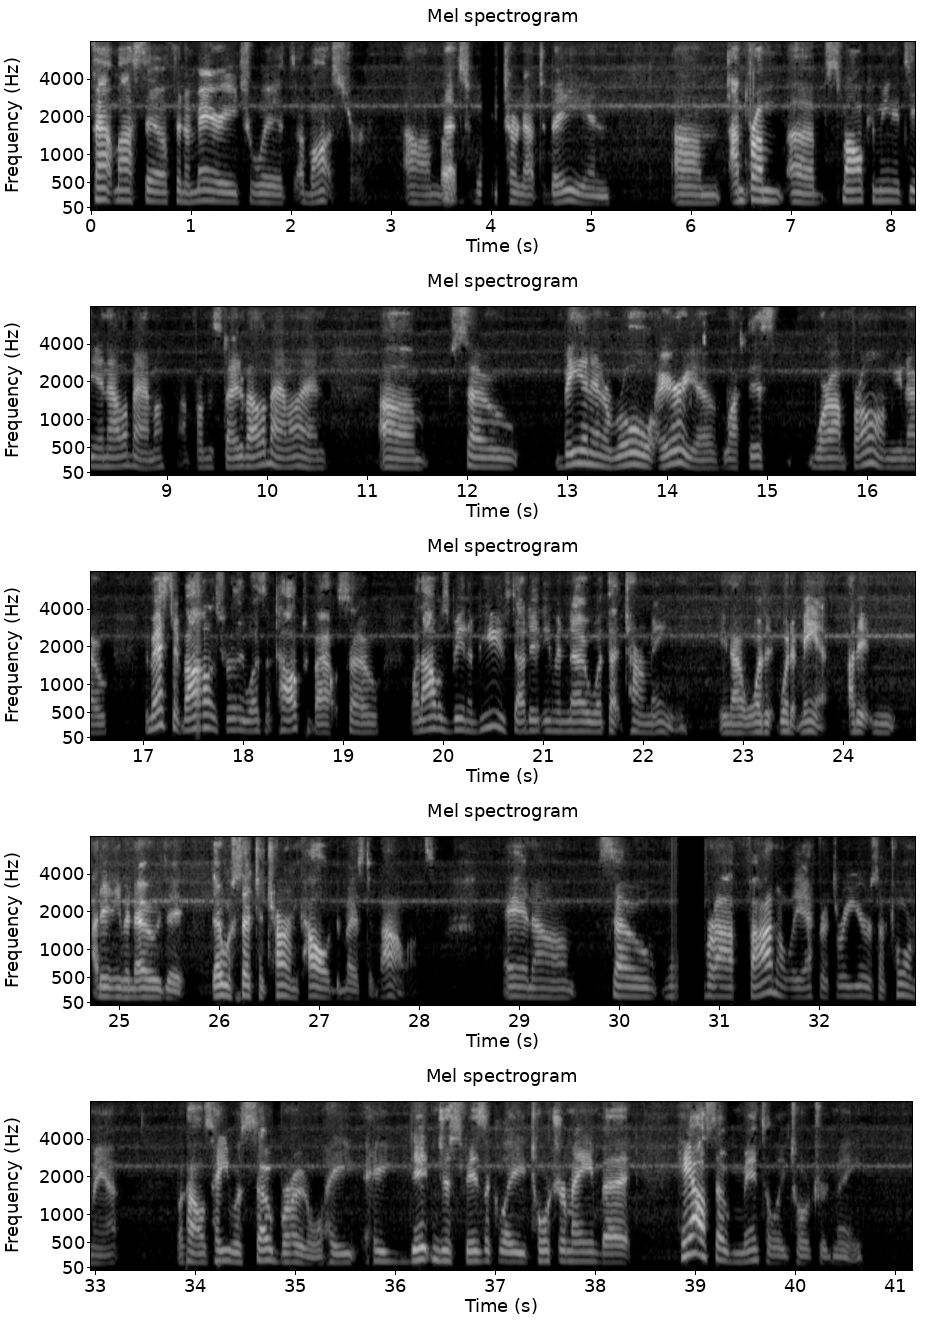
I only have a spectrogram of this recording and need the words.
found myself in a marriage with a monster. Um, oh. that's what he turned out to be, and um, I'm from a small community in Alabama. I'm from the state of Alabama, and um, so being in a rural area like this where I'm from, you know, domestic violence really wasn't talked about. So when I was being abused, I didn't even know what that term meant. You know what it what it meant. I didn't I didn't even know that there was such a term called domestic violence. And um, so whenever I finally, after three years of torment, because he was so brutal, he he didn't just physically torture me, but he also mentally tortured me.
